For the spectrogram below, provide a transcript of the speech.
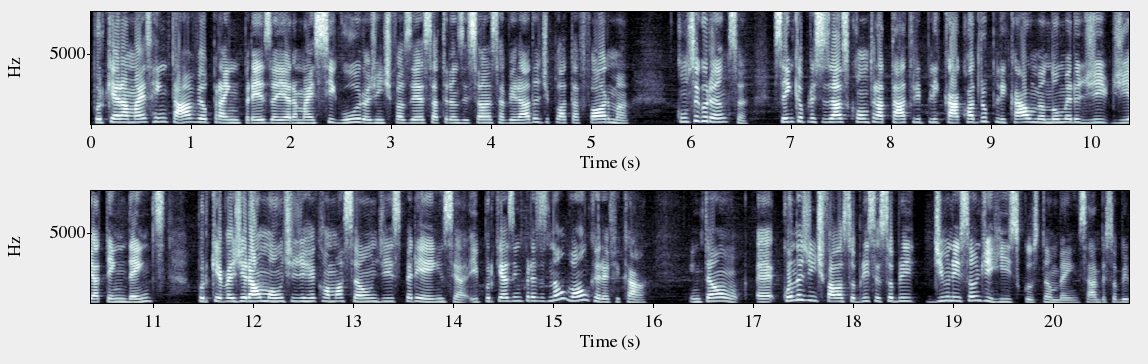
porque era mais rentável para a empresa e era mais seguro a gente fazer essa transição, essa virada de plataforma com segurança, sem que eu precisasse contratar, triplicar, quadruplicar o meu número de, de atendentes, porque vai gerar um monte de reclamação de experiência e porque as empresas não vão querer ficar. Então, é, quando a gente fala sobre isso, é sobre diminuição de riscos também, sabe? Sobre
